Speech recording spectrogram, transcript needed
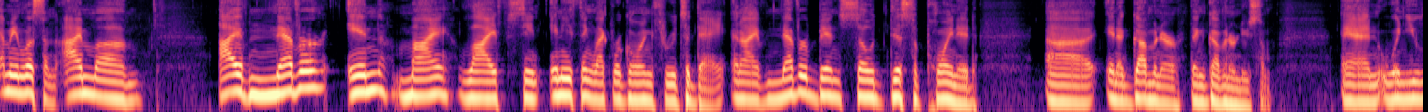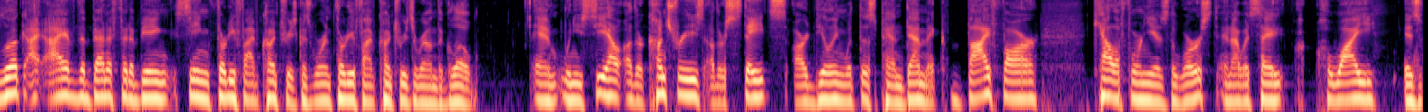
I mean, listen, I'm um, I have never in my life seen anything like we're going through today. And I have never been so disappointed uh, in a governor than Governor Newsom. And when you look, I, I have the benefit of being seeing 35 countries because we're in 35 countries around the globe. And when you see how other countries, other states are dealing with this pandemic, by far, California is the worst. And I would say Hawaii is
